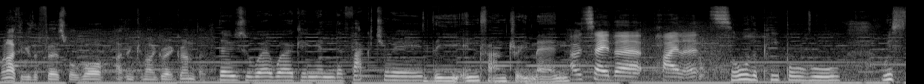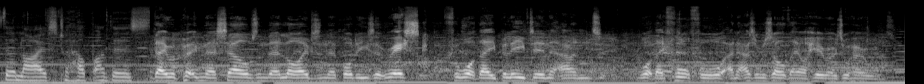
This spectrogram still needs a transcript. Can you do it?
When I think of the First World War, I think of my great granddad. Those who were working in the factories, the infantrymen. I would say the pilots. All the people who risked their lives to help others. They were putting themselves and their lives and their bodies at risk for what they believed in and what they fought for, and as a result, they are heroes or heroines.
